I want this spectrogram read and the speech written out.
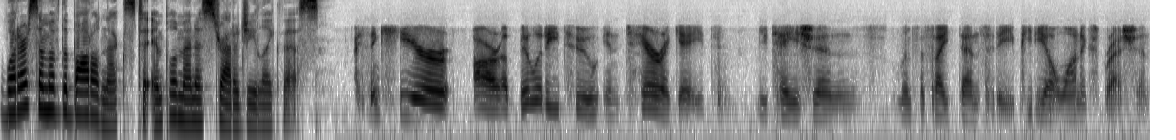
What are some of the bottlenecks to implement a strategy like this? I think here our ability to interrogate mutations, lymphocyte density, PD-L1 expression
